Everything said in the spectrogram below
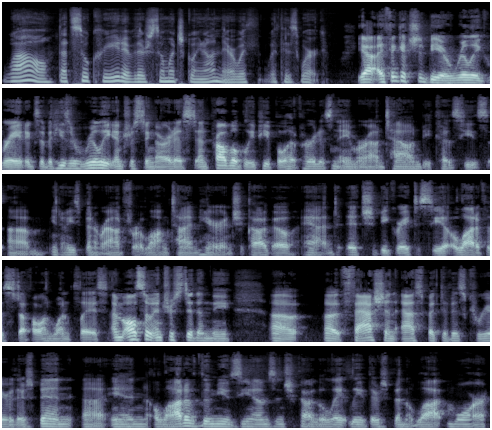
Wow, that's so creative. There's so much going on there with with his work yeah, I think it should be a really great exhibit. He's a really interesting artist, and probably people have heard his name around town because he's, um, you know, he's been around for a long time here in Chicago, and it should be great to see a lot of his stuff all in one place. I'm also interested in the uh, uh, fashion aspect of his career. There's been uh, in a lot of the museums in Chicago lately. There's been a lot more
